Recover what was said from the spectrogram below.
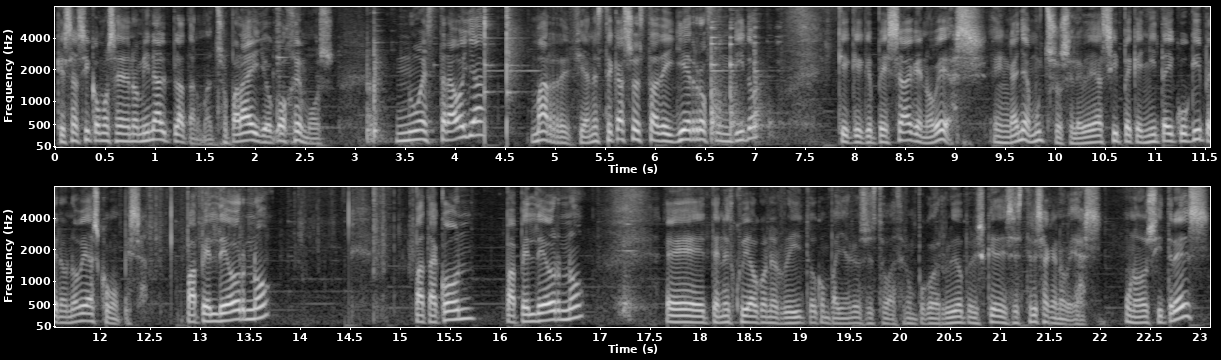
que es así como se denomina el plátano macho. Para ello cogemos nuestra olla más recia, en este caso esta de hierro fundido, que, que, pesa que no veas. Engaña mucho, se le ve así pequeñita y cookie, pero no veas cómo pesa. Papel de horno, patacón, papel de horno. Eh, tened cuidado con el ruidito, compañeros, esto va a hacer un poco de ruido, pero es que desestresa que no veas. Uno, dos y tres.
